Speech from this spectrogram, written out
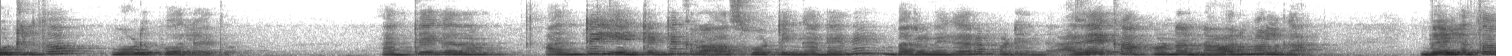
ఓట్లతో ఓడిపోలేదు. అంతే కదా. అంటే ఏంటంటే క్రాస్ ఓటింగ్ అనేది భరణి గారు పడింది. అదే కాకుండా నార్మల్గా వీళ్ళతో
